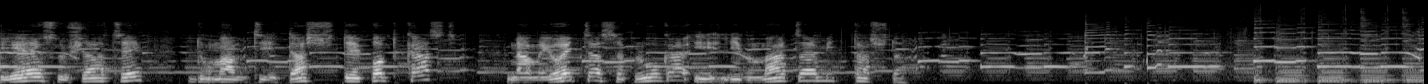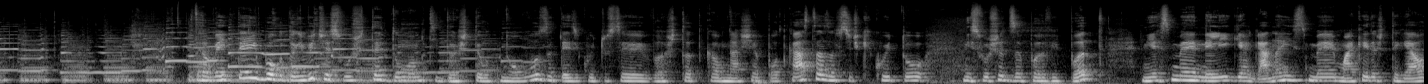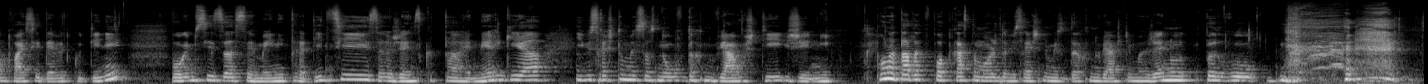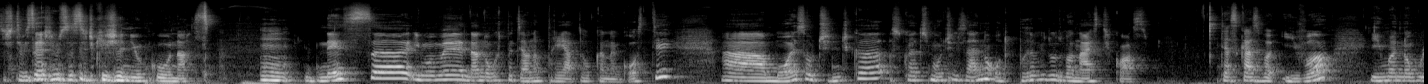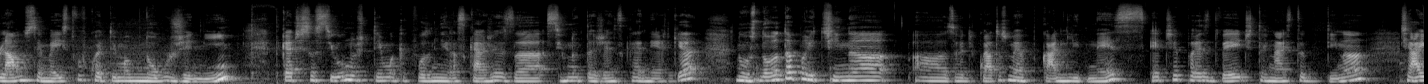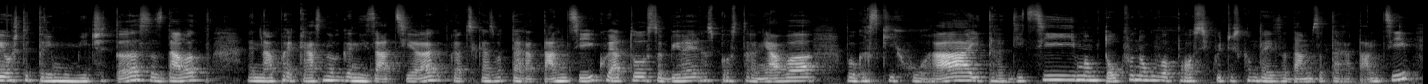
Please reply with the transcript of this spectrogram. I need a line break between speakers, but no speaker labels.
Вие слушате Думам ти даште подкаст на моята съпруга и любимата ми таща.
Здравейте и благодарим ви, че слушате Думам ти дъще отново за тези, които се връщат към нашия подкаст, а за всички, които ни слушат за първи път. Ние сме Нели Гергана и сме майка и дъщеря от 29 години. Говорим си за семейни традиции, за женската енергия и ви срещаме с много вдъхновяващи жени. По-нататък в подкаста може да ви срещнем и с вдъхновяващи мъже, но първо ще ви срещнем с всички жени около нас. Днес имаме една много специална приятелка на гости. А, моя съученичка, с която сме учили заедно от първи до 12 клас. Тя се казва Ива и има едно голямо семейство, в което има много жени, така че със сигурност ще има какво да ни разкаже за силната женска енергия. Но основната причина, а, заради която сме я поканили днес, е, че през 2014 година тя и още три момичета създават една прекрасна организация, която се казва Таратанци, която събира и разпространява български хора и традиции. Имам толкова много въпроси, които искам да й задам за таратанци.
